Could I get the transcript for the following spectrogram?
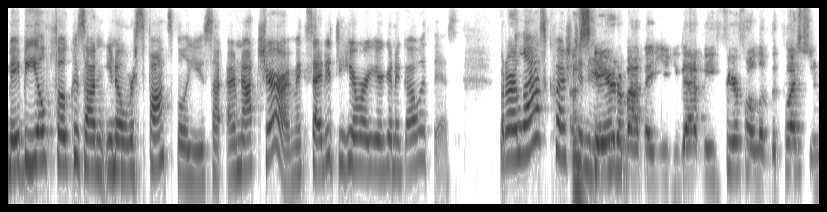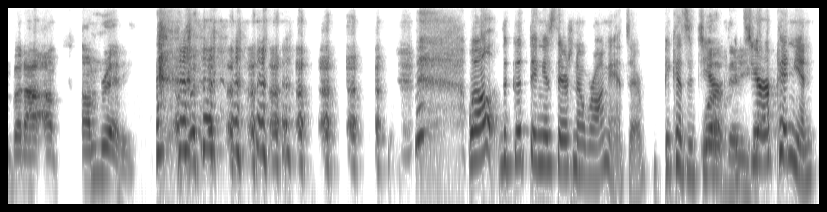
Maybe you'll focus on, you know, responsible use. I, am not sure. I'm excited to hear where you're going to go with this. But our last question. I'm scared is, about that. You, you got me fearful of the question, but I, I'm I'm ready. well, the good thing is there's no wrong answer because it's well, your it's you your opinion.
